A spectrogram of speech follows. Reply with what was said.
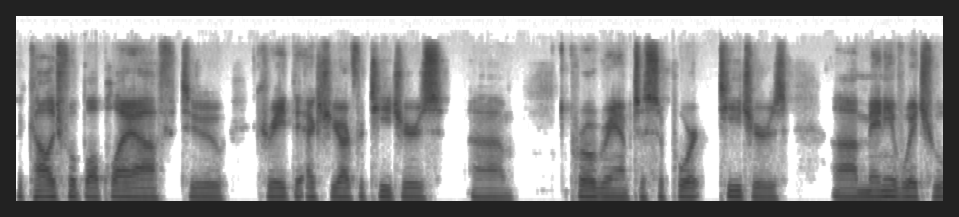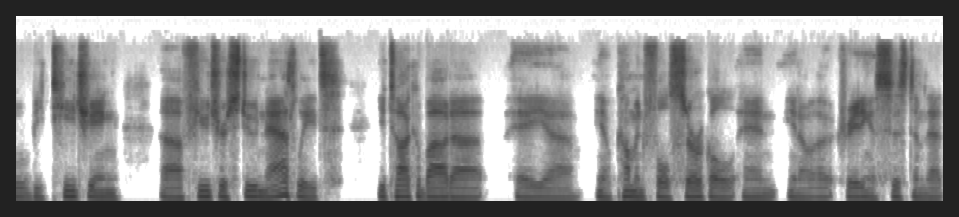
the college football playoff to create the extra yard for teachers um, program to support teachers, uh, many of which will be teaching uh, future student athletes. You talk about a, a uh, you know coming full circle and you know uh, creating a system that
